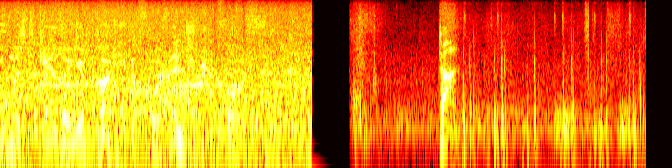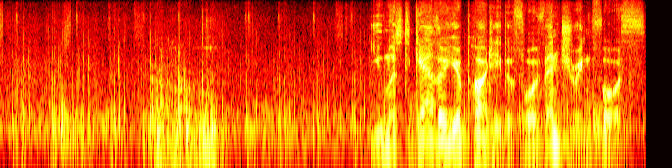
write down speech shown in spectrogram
You must gather your party before venturing forth. Done. You must gather your party before venturing forth.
